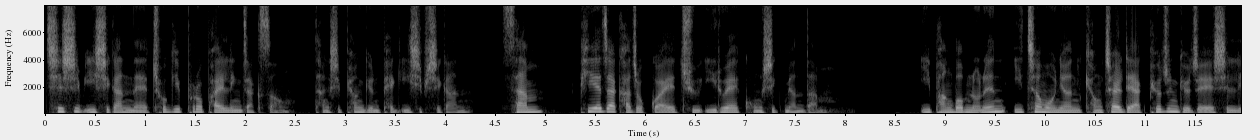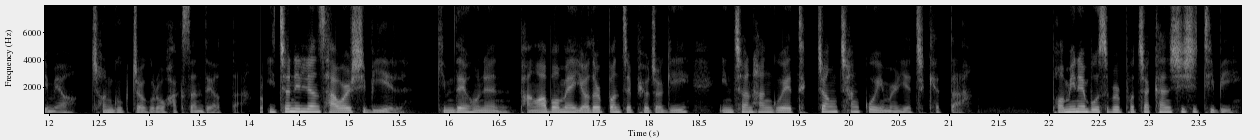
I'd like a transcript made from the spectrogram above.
72시간 내 초기 프로파일링 작성. 당시 평균 120시간. 3. 피해자 가족과의 주 1회 공식 면담. 이 방법론은 2005년 경찰대학 표준교재에 실리며 전국적으로 확산되었다. 2001년 4월 12일 김대호는 방화범의 여덟 번째 표적이 인천 항구의 특정 창고임을 예측했다. 범인의 모습을 포착한 CCTV,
